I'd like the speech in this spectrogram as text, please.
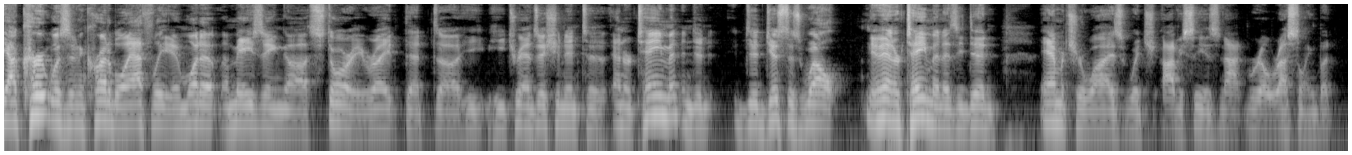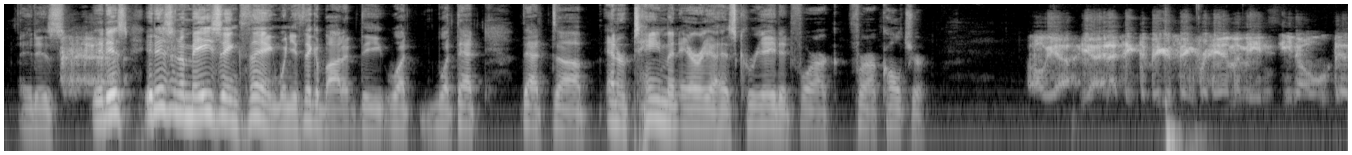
Yeah, Kurt was an incredible athlete, and what an amazing uh, story, right? That uh, he he transitioned into entertainment and did did just as well in entertainment as he did amateur wise, which obviously is not real wrestling, but it is it is it is an amazing thing when you think about it. The what what that that uh, entertainment area has created for our for our culture. Oh yeah, yeah, and I think the biggest thing for him, I mean, you know, the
